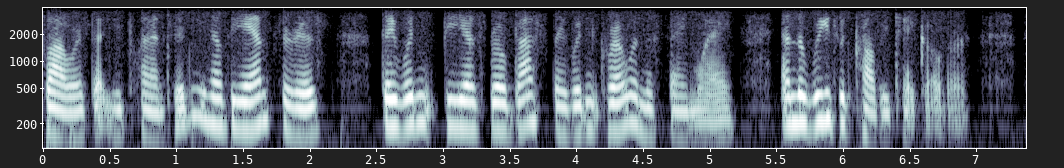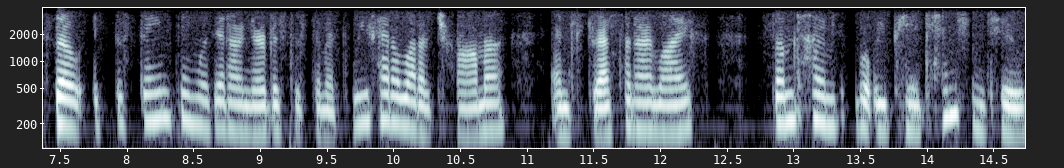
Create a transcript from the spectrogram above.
flowers that you planted? You know, the answer is they wouldn't be as robust. They wouldn't grow in the same way, and the weeds would probably take over. So it's the same thing within our nervous system. If we've had a lot of trauma and stress in our life, sometimes what we pay attention to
